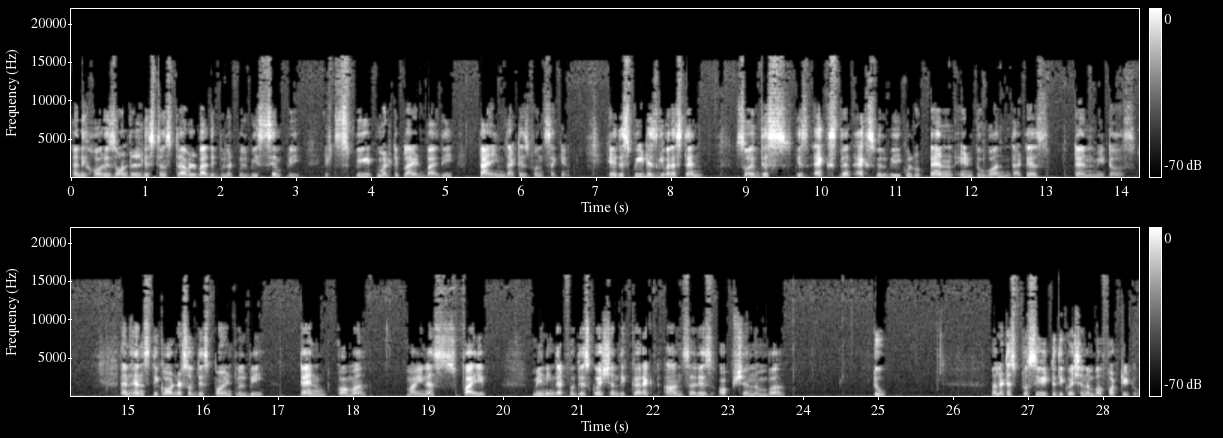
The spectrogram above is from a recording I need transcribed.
and the horizontal distance traveled by the bullet will be simply its speed multiplied by the time that is 1 second. Here the speed is given as 10 so if this is x then x will be equal to 10 into 1 that is 10 meters and hence the coordinates of this point will be 10 comma minus 5 meaning that for this question the correct answer is option number 2. Now let us proceed to the question number 42.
